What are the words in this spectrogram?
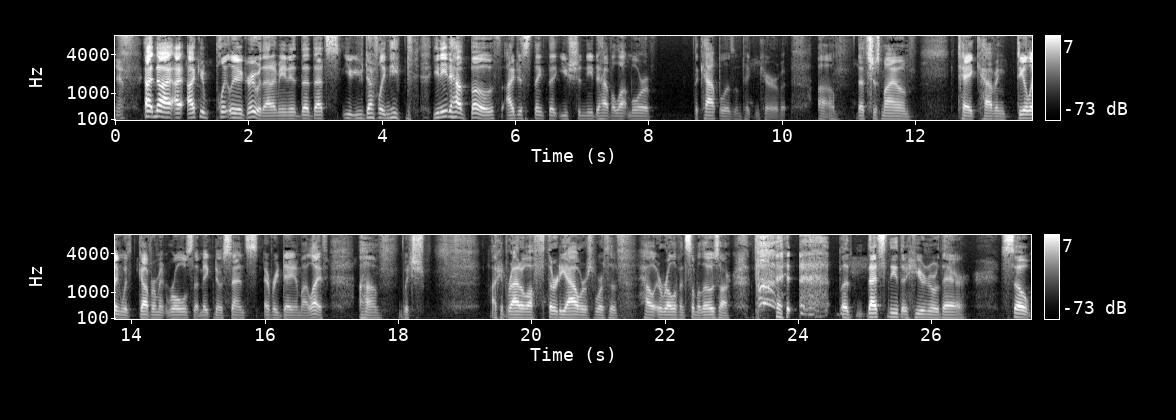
Yeah. Uh, no, I, I completely agree with that. I mean, it, that that's you, you definitely need you need to have both. I just think that you should need to have a lot more of the capitalism taking care of it. Um, that's just my own take, having dealing with government rules that make no sense every day in my life, um, which I could rattle off 30 hours worth of how irrelevant some of those are. But but that's neither here nor there. So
